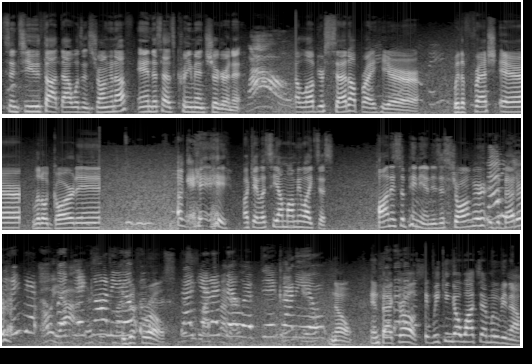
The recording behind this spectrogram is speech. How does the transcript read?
since you thought that wasn't strong enough, and this has cream and sugar in it. Wow. I love your setup right here with a fresh air, little garden. Okay, hey, hey. Okay, let's see how mommy likes this. Honest opinion, is it stronger? Is it better? Oh, yeah, Lipstick on is you. Is it for us? Can I put lipstick on you? No. In fact, girls, we can go watch that movie now.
